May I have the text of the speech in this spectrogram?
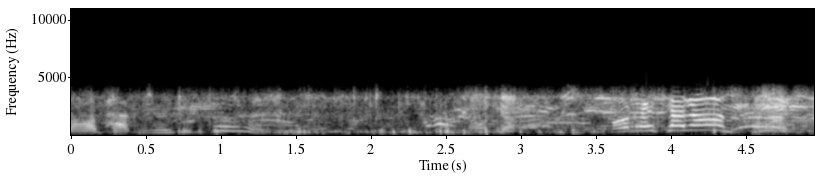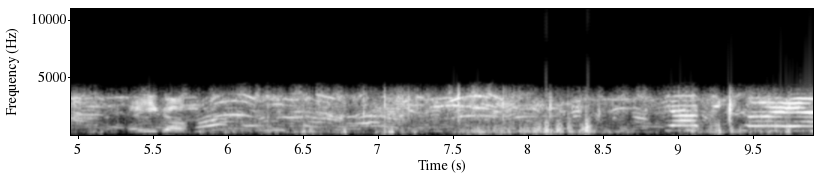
Stop having her do that. Corre, Sharon. There you go. Good job, Victoria.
